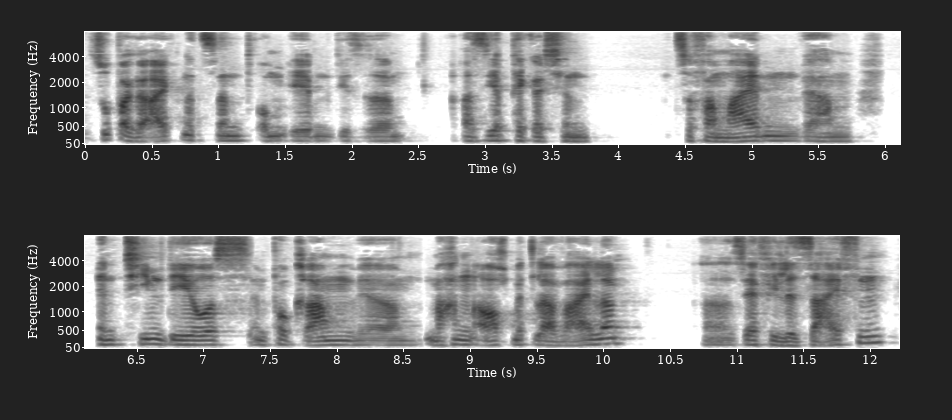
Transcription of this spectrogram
super geeignet sind, um eben diese Rasierpickelchen zu vermeiden. Wir haben Intimdeos im Programm. Wir machen auch mittlerweile äh, sehr viele Seifen.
